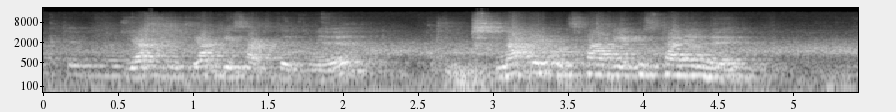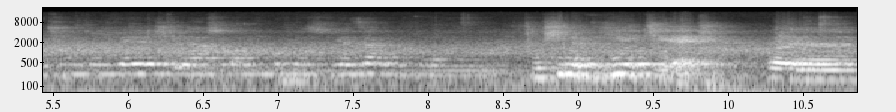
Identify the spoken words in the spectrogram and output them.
Aktywność. jak, jak jest aktywny. Na tej podstawie ustalimy, Musimy też wiedzieć, ile składników jest w jedzeniu, które musimy wiedzieć, yy,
